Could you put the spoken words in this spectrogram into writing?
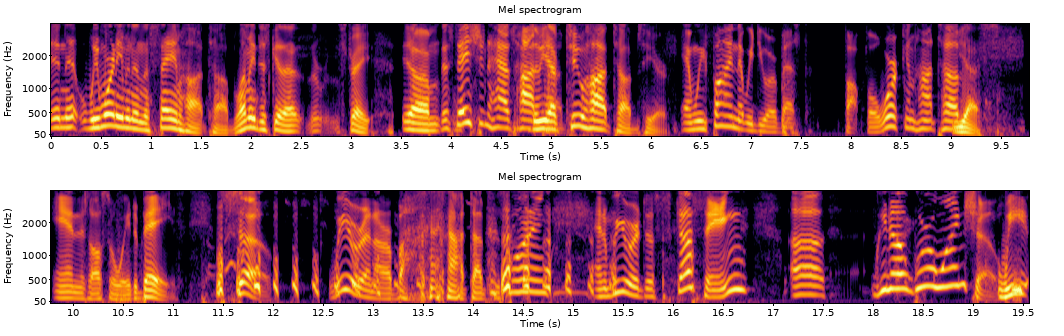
and it, we weren't even in the same hot tub. Let me just get that straight. Um, The station has hot. we tubs, have two hot tubs here. and we find that we do our best thoughtful work in hot tubs. Yes. and there's also a way to bathe. So we were in our hot tub this morning, and we were discussing. Uh, you know, we're a wine show, We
